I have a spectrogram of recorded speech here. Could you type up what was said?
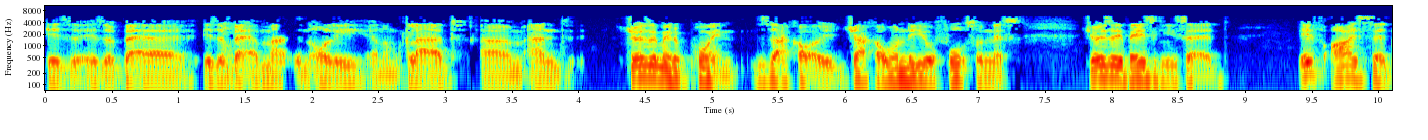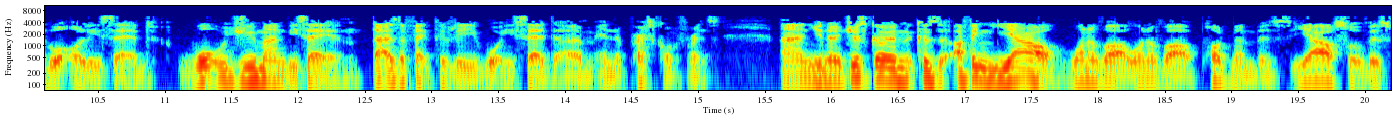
is is a better is a better man than Ole, and I'm glad." Um, and Jose made a point, Zach, Jack. I wonder your thoughts on this. Jose basically said, "If I said what Ole said, what would you man be saying?" That is effectively what he said um, in the press conference. And you know, just going because I think Yao, one of our one of our pod members, Yao sort of has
